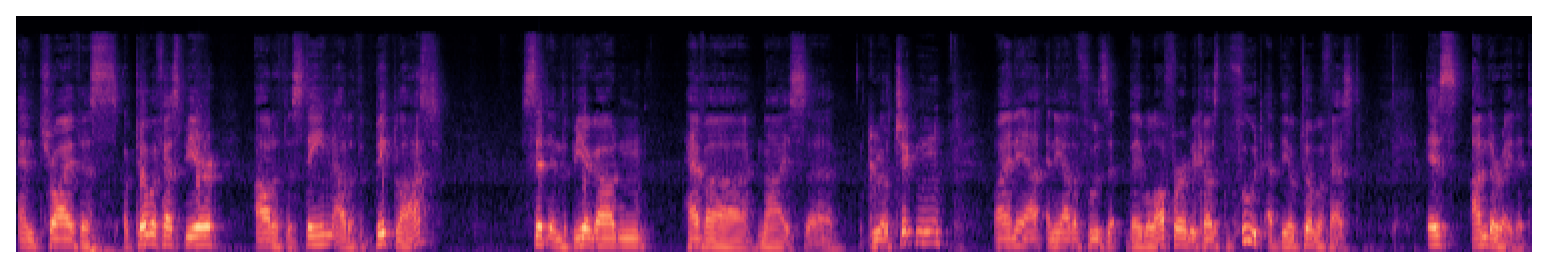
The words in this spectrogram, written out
and try this Oktoberfest beer out of the stein, out of the big glass, sit in the beer garden, have a nice uh, grilled chicken or any, any other foods that they will offer because the food at the Oktoberfest is underrated.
